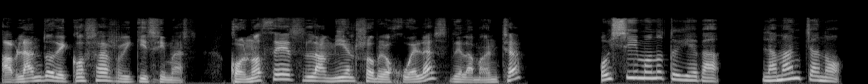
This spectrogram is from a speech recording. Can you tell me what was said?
Hablando de cosas riquísimas. ¿Conoces la miel sobre hojuelas de la Mancha? 美味しいものといえば、ラマンチャの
